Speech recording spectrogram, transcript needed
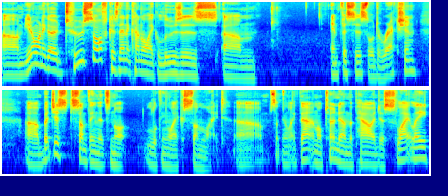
Um, you don't want to go too soft because then it kind of like loses um, emphasis or direction, uh, but just something that's not looking like sunlight, um, something like that. And I'll turn down the power just slightly.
